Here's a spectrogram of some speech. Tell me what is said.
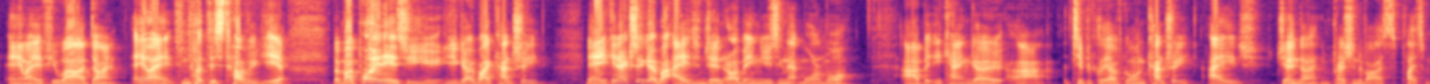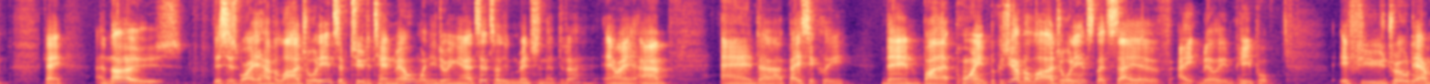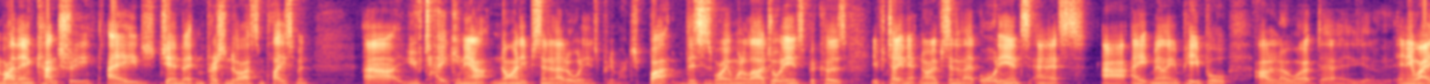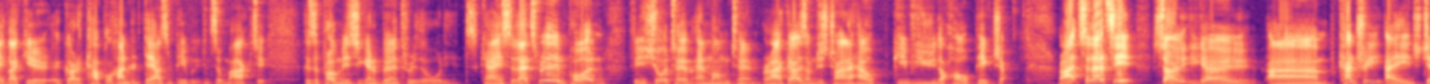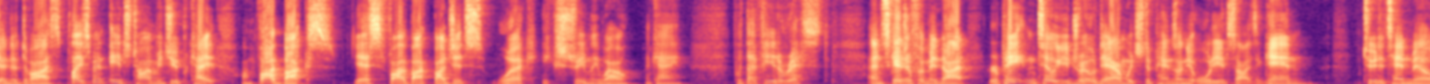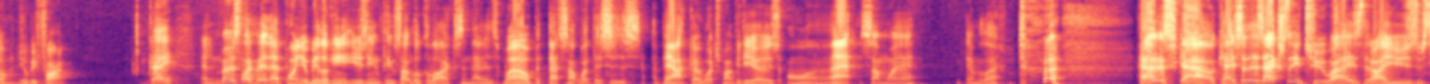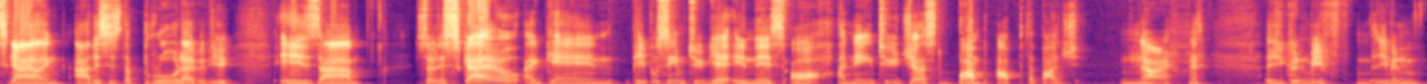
Anyway, if you are, don't. Anyway, not this time of year. But my point is, you you, you go by country. Now you can actually go by age and gender. I've been using that more and more. Uh, but you can go. Uh, typically, I've gone country, age, gender, impression device, placement. Okay. And those, this is why you have a large audience of 2 to 10 mil when you're doing ad sets. I didn't mention that, did I? Anyway, um, and uh, basically, then by that point, because you have a large audience, let's say of 8 million people, if you drill down by then country, age, gender, impression device, and placement, uh, you've taken out 90% of that audience pretty much. But this is why you want a large audience because if you're taking out 90% of that audience and it's uh, 8 million people, I don't know what, uh, anyway, like you've got a couple hundred thousand people you can still market to because the problem is you're going to burn through the audience. Okay, so that's really important for your short term and long term. Right, guys, I'm just trying to help give you the whole picture. Right, so that's it. So you go um, country, age, gender, device, placement. Each time you duplicate on five bucks. Yes, five buck budgets work extremely well. Okay, put that for you to rest and schedule for midnight. Repeat until you drill down, which depends on your audience size. Again, 2 to 10 mil, you'll be fine. Okay, and most likely at that point you'll be looking at using things like lookalikes and that as well, but that's not what this is about. Go watch my videos on that somewhere down below. How to scale. Okay, so there's actually two ways that I use of scaling. Uh, this is the broad overview. Is um, so to scale again, people seem to get in this. Oh, I need to just bump up the budget. No, you couldn't be even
